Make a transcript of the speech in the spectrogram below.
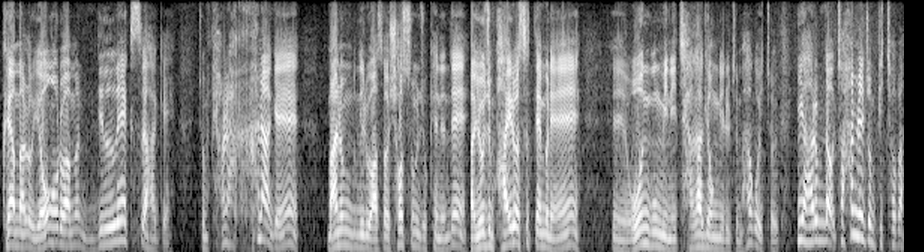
그야말로 영어로 하면 릴렉스하게 좀 편안하게 많은 분들이 와서 쉬었으면 좋겠는데 아, 요즘 바이러스 때문에 예, 온 국민이 자가격리를 좀 하고 있죠. 이 아름다운 저 하늘 좀 비춰봐.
